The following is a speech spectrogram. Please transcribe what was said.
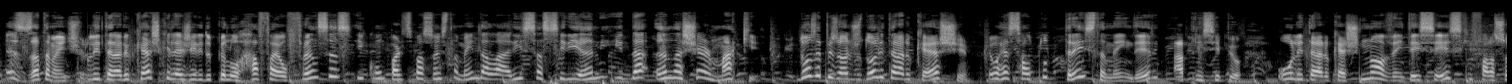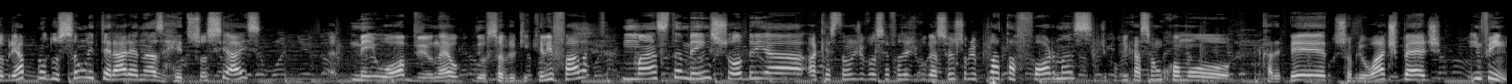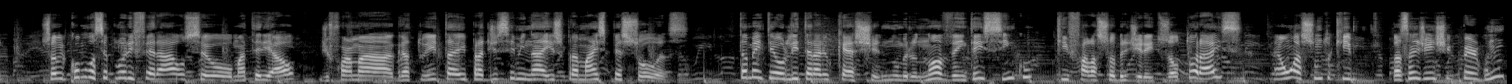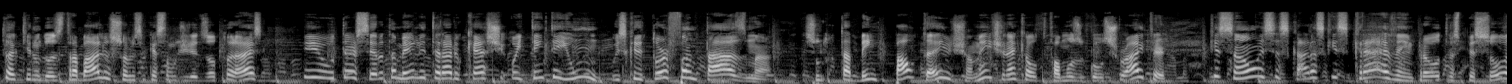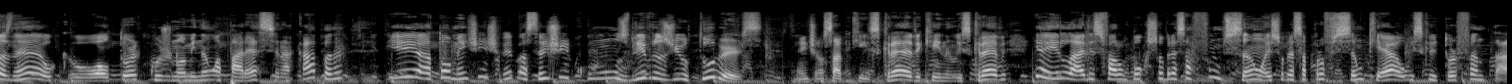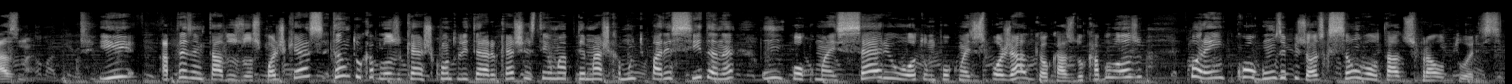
Exatamente. O Literário Cast que ele é gerido pelo Rafael Franças e com participações também da Larissa Siriani e da Ana Schermack. Dos episódios do Literário Cast, eu ressalto três também dele. A princípio, o Literário Cast 96, que fala sobre a produção literária nas redes sociais, meio óbvio, né, sobre o que, que ele fala, mas também sobre a, a questão de você fazer divulgações sobre plataformas de publicação como KDP, sobre o Watchpad, enfim, sobre como você proliferar o seu material de forma gratuita e para disseminar isso para mais pessoas. Também tem o Literário Cast número 95, que fala sobre direitos autorais. É um assunto que bastante gente pergunta aqui no 12 Trabalhos sobre essa questão de direitos autorais. E o terceiro também, o Literário Cast 81, o escritor fantasma. Assunto que está bem pauta aí ultimamente, né? Que é o famoso Ghostwriter que são esses caras que escrevem para outras pessoas, né? O, o, autor cujo nome não aparece na capa, né? E atualmente a gente vê bastante com os livros de youtubers. A gente não sabe quem escreve, quem não escreve. E aí lá eles falam um pouco sobre essa função, aí sobre essa profissão que é o escritor fantasma. E apresentados os podcasts, tanto o Cabuloso Cast quanto o Literário Cast, eles têm uma temática muito parecida, né? Um um pouco mais sério, o outro um pouco mais despojado, que é o caso do Cabuloso, porém com alguns episódios que são voltados para autores.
